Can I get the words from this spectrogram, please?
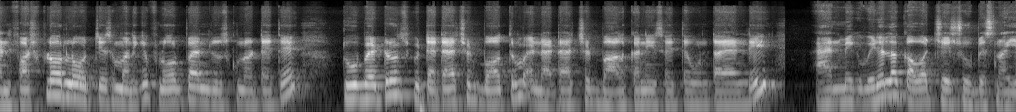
అండ్ ఫస్ట్ ఫ్లోర్లో వచ్చేసి మనకి ఫ్లోర్ ప్లాన్ చూసుకున్నట్టయితే two bedrooms with attached bathroom and attached balconies అయితే ఉంటాయండి. అండ్ మీకు వీడియోలో కవర్ చేసి చూపిస్తున్న ఈ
